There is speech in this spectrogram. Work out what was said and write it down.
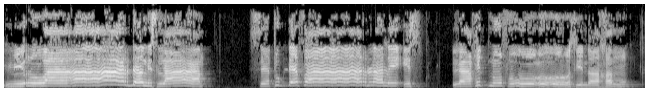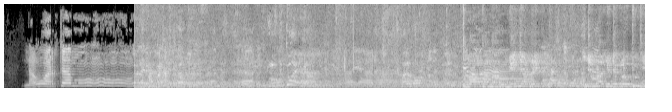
مروار الإسلام ستبدفر للإسلام. Defar la li islahit nufuusi ndaxam na wartamu tabarakallahu ñuy ñaan rek. Ñu baal ñu dégloo tuuti.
